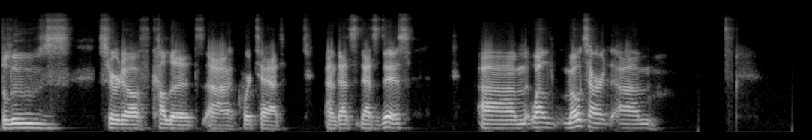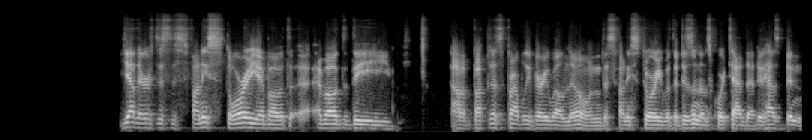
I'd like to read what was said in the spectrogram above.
blues sort of colored uh, quartet, and that's that's this. Um, well, Mozart. Um, yeah, there's this this funny story about uh, about the, uh, but that's probably very well known. This funny story with the dissonance quartet that it has been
